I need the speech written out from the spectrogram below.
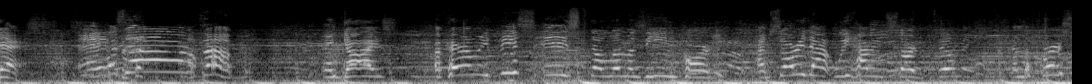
guests. And what's up? What's up? And guys, apparently this is the limousine party. I'm sorry that we haven't started filming in the first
